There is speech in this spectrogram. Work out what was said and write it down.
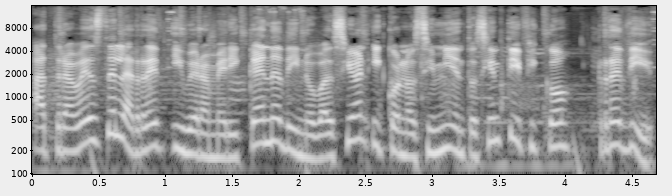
a través de la Red Iberoamericana de Innovación y Conocimiento Científico, REDIV.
